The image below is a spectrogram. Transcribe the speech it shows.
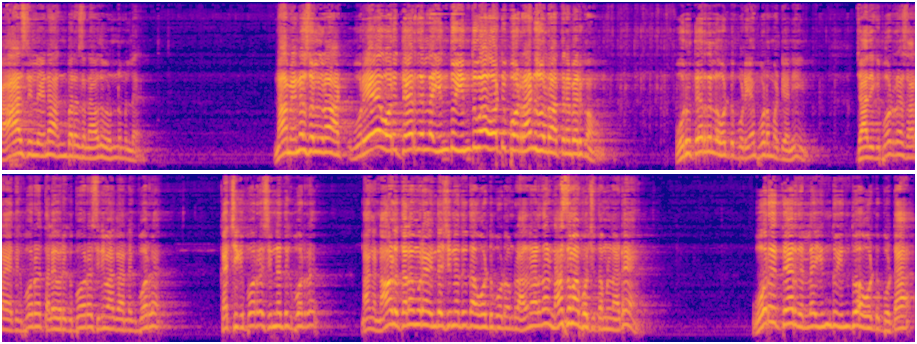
காசு இல்லைன்னா அன்பரசனாவது ஒன்றும் இல்லை நாம் என்ன சொல்கிறோம் ஒரே ஒரு தேர்தலில் இந்து இந்துவா ஓட்டு போடுறான்னு சொல்றோம் அத்தனை பேருக்கும். ஒரு தேர்தலில் ஓட்டு போடு ஏன் போட மாட்டியா நீ? ஜாதிக்கு போடுற சாராயத்துக்கு போடுற தலைவருக்கு போடுற சினிமாக்காரனுக்கு போடுற கட்சிக்கு போடுற சின்னத்துக்கு போடுற நாங்க நாலு தலைமுறை இந்த சின்னத்துக்கு தான் ஓட்டு போடுவோம் அதனால தான் நாசமா போச்சு தமிழ்நாடு. ஒரு தேர்தலில் இந்து இந்துவா ஓட்டு போட்டா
